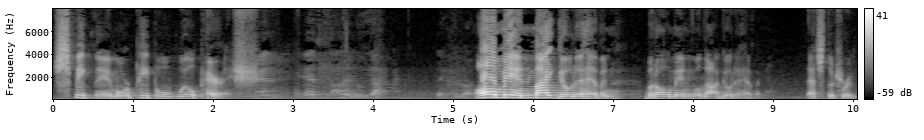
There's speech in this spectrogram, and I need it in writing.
speak them or people will perish. All men might go to heaven, but all men will not go to heaven. That's the truth.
